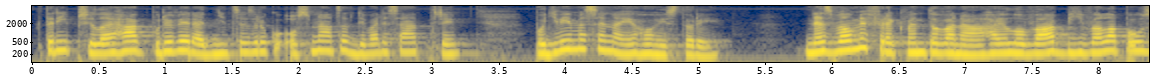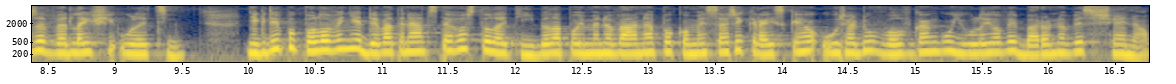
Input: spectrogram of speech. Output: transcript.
který přiléhá k budově radnice z roku 1893. Podívejme se na jeho historii. Dnes velmi frekventovaná Hajlova bývala pouze vedlejší ulicí. Někdy po polovině 19. století byla pojmenována po komisaři krajského úřadu Wolfgangu Juliovi Baronovi z Schenau,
